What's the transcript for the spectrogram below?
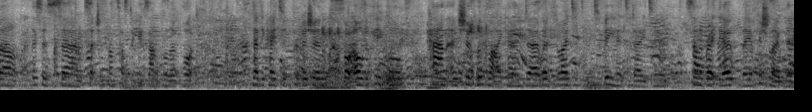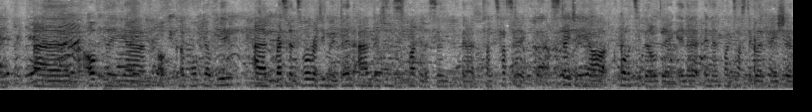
Well, this is um, such a fantastic example of what dedicated provision for older people can and should look like. And uh, we're delighted to be here today to celebrate the, the official opening uh, of the um, of, of Wharfedale View. Um, residents have already moved in and it is fabulous and uh, fantastic state-of-the-art quality building in a, in a fantastic location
